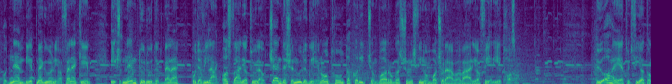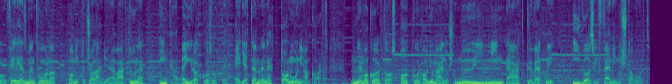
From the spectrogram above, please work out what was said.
hogy nem bírt megülni a fenekén, és nem törődött bele, hogy a világ azt várja tőle, hogy csendesen üldögéljen otthon, takarítson, varrogasson és finom vacsorával várja a férjét haza. Ő ahelyett, hogy fiatalon férjhez ment volna, amit a családja elvárt tőle, inkább beiratkozott egy egyetemre, mert tanulni akart. Nem akarta az akkor hagyományos női mintát követni. Igazi feminista volt.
